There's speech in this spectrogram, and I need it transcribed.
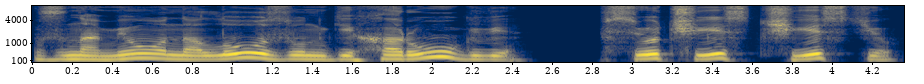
Знамена, лозунги, хоругви — все честь честью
